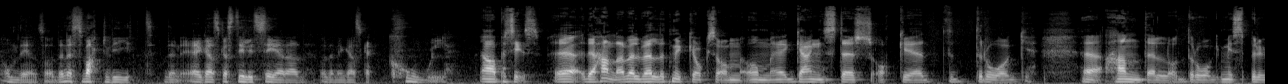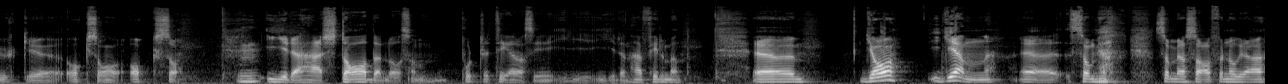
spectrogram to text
om det än så. Den är svartvit, den är ganska stiliserad och den är ganska cool. ja precis. Eh, Det handlar väl väldigt mycket också om, om eh, gangsters och eh, droghandel och drogmissbruk också, också Mm. i den här staden då som porträtteras i, i, i den här filmen. Eh, ja, igen, eh, som, jag, som jag sa för några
